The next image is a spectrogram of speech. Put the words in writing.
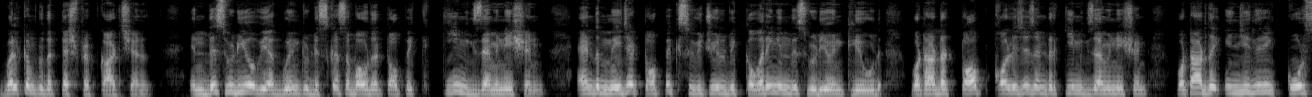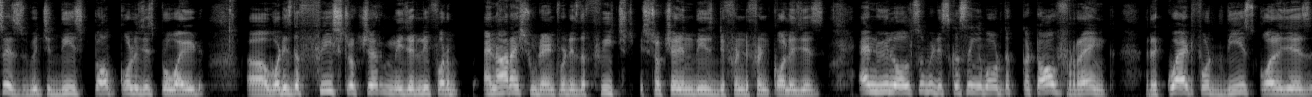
welcome to the TestprepKart channel. In this video, we are going to discuss about the topic KEAM examination and the major topics which we will be covering in this video include what are the top colleges under KEAM examination, what are the engineering courses which these top colleges provide, uh, what is the fee structure majorly for NRI student, what is the fee structure in these different different colleges and we will also be discussing about the cutoff rank required for these colleges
